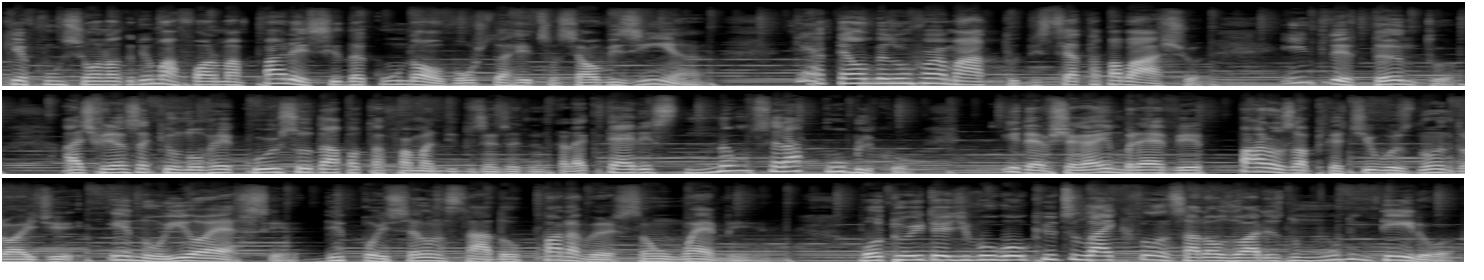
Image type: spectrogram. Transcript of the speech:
que funciona de uma forma parecida com o downvote da rede social vizinha. Tem até o mesmo formato, de seta para baixo. Entretanto, a diferença é que o novo recurso da plataforma de 280 caracteres não será público e deve chegar em breve para os aplicativos no Android e no iOS, depois de ser lançado para a versão web. O Twitter divulgou que o dislike foi lançado a usuários no mundo inteiro.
